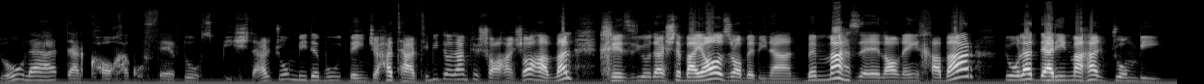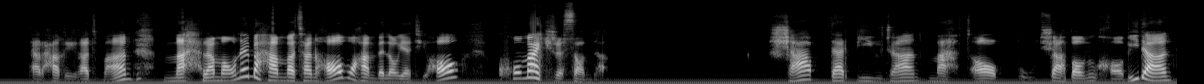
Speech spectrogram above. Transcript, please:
دولت در کاخک و فردوس بیشتر جنبیده بود. به این جهت ترتیبی دادم که شاهنشاه اول خزری و دشت بیاز را ببینند. به محض اعلان این خبر دولت در این محل جنبید. در حقیقت من محرمانه به هموطنها و همولایتی ها کمک رساندم. شب در بیرجند محتاب بود. شهبانو خوابیدند.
